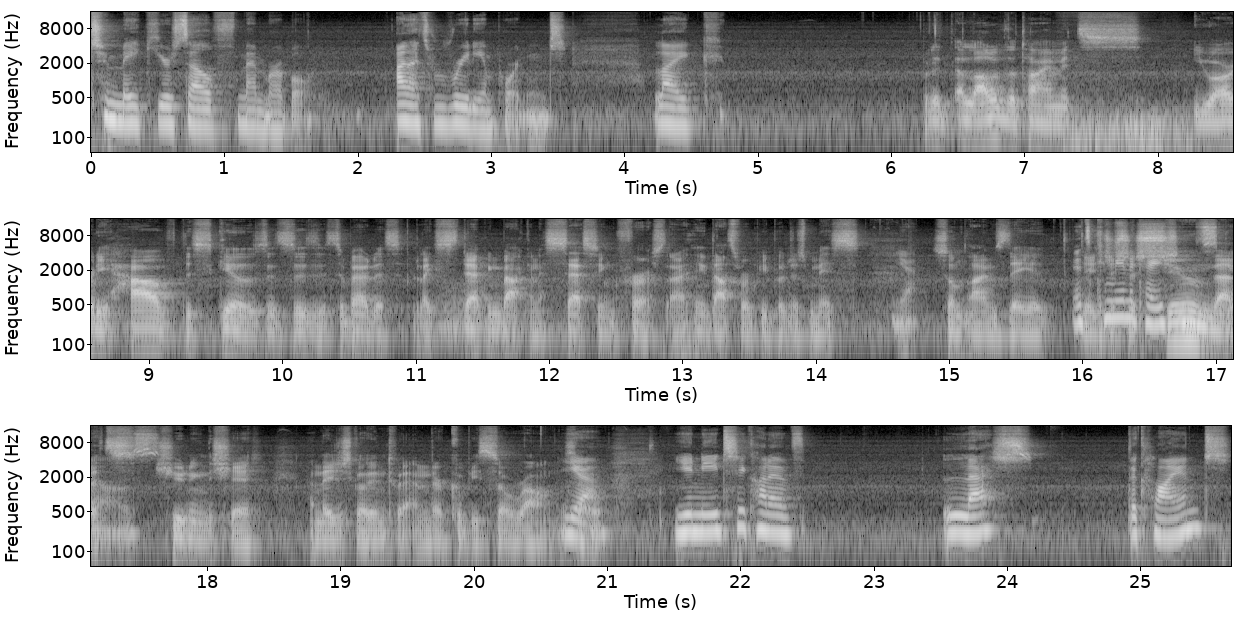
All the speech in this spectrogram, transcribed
to make yourself memorable. And it's really important. Like, but a lot of the time, it's you already have the skills. It's it's about like stepping back and assessing first. And I think that's where people just miss. Yeah. Sometimes they it's they just assume that it's shooting the shit, and they just go into it, and there could be so wrong. Yeah. So. You need to kind of let the client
